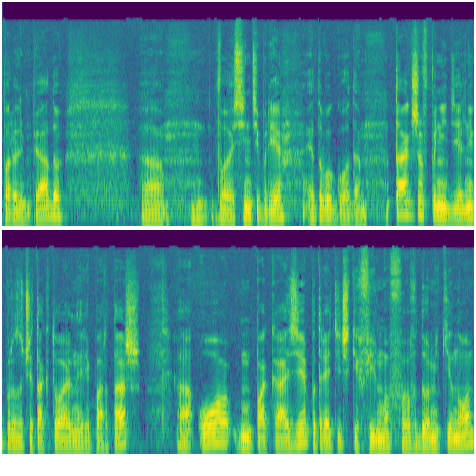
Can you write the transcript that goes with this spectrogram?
Паралимпиаду в сентябре этого года. Также в понедельник прозвучит актуальный репортаж а, о показе патриотических фильмов в Доме кино.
